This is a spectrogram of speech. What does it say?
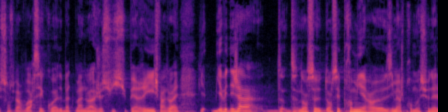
son super pouvoir c'est quoi de Batman Voilà, Je suis super riche. Enfin, il y avait déjà dans, dans ce- dans ces premières euh, images promotionnelles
